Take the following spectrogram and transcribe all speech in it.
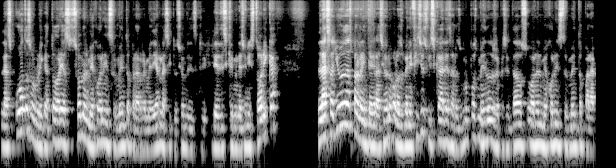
Las cuotas obligatorias son el mejor instrumento para remediar la situación de, discri- de discriminación histórica. Las ayudas para la integración o los beneficios fiscales a los grupos menos representados son el mejor instrumento para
